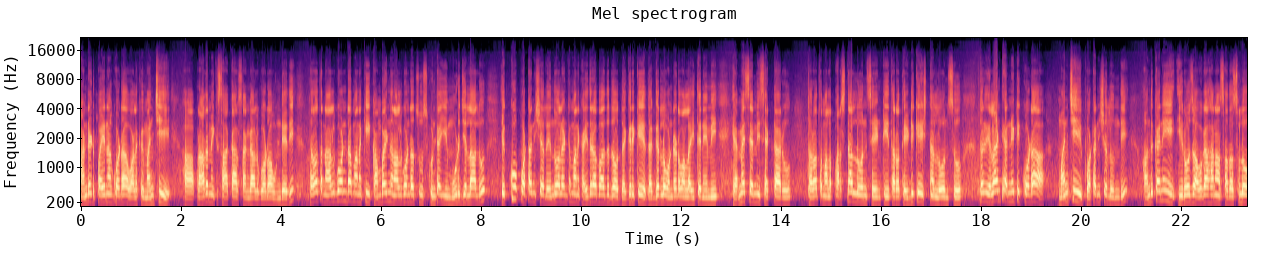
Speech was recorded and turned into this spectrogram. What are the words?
హండ్రెడ్ పైన కూడా వాళ్ళకి మంచి ప్రాథమిక సహకార సంఘాలు కూడా ఉండేది. తర్వాత నల్గొండ మనకి కంబైన్డ్ నల్గొండ చూసుకుంటే ఈ మూడు జిల్లాలు ఎక్కువ పొటెన్షియల్. ఎందువల్లంటే మనకి హైదరాబాద్ దగ్గరికి దగ్గరలో ఉండడం వల్ల అయితేనేమి ఎంఎస్ఎంఈ సెక్టారు తర్వాత మళ్ళీ పర్సనల్ లోన్స్ ఏంటి తర్వాత ఎడ్యుకేషనల్ లోన్స్ తర్వాత ఇలాంటి అన్నిటికి కూడా మంచి పొటెన్షియల్ ఉంది. అందుకని ఈరోజు అవగాహన సదస్సులో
